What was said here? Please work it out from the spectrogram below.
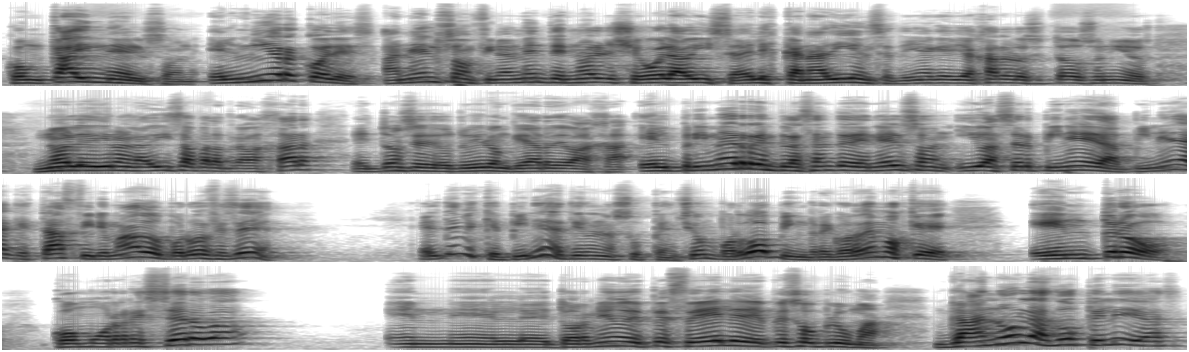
con Kyle Nelson. El miércoles a Nelson finalmente no le llegó la visa. Él es canadiense, tenía que viajar a los Estados Unidos. No le dieron la visa para trabajar, entonces lo tuvieron que dar de baja. El primer reemplazante de Nelson iba a ser Pineda. Pineda que está firmado por UFC. El tema es que Pineda tiene una suspensión por doping. Recordemos que entró como reserva en el eh, torneo de PFL de peso pluma. Ganó las dos peleas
